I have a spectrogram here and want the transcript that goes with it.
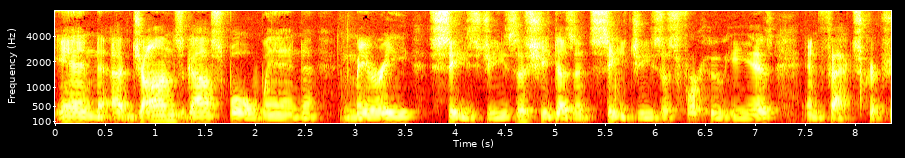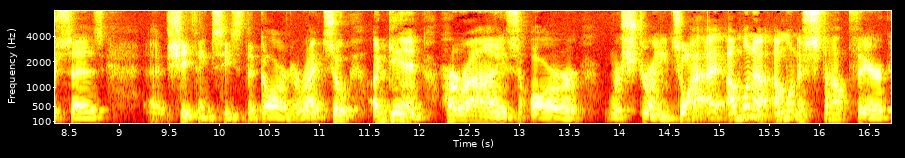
in uh, John's gospel, when Mary sees Jesus, she doesn't see Jesus for who he is. In fact, scripture says uh, she thinks he's the gardener, right? So again, her eyes are restrained. So I want to I want to stop there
